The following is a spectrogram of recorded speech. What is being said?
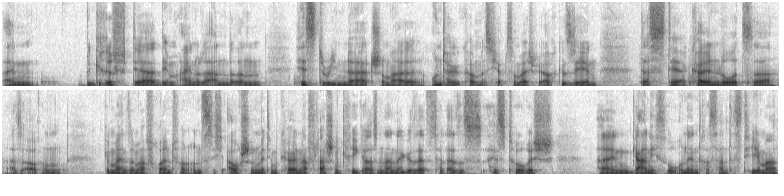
ein Begriff, der dem ein oder anderen History-Nerd schon mal untergekommen ist. Ich habe zum Beispiel auch gesehen, dass der Köln-Lotse, also auch ein gemeinsamer Freund von uns, sich auch schon mit dem Kölner Flaschenkrieg auseinandergesetzt hat. Also es ist historisch ein gar nicht so uninteressantes Thema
